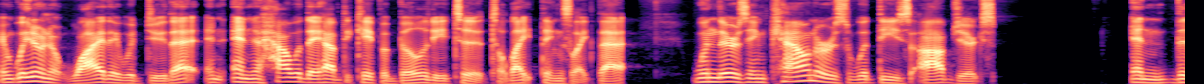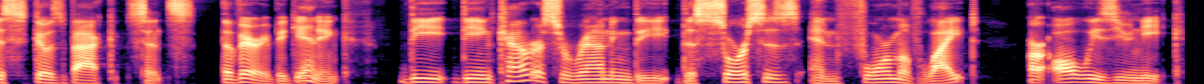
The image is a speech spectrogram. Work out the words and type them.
And we don't know why they would do that. And, and how would they have the capability to, to light things like that? When there's encounters with these objects, and this goes back since the very beginning, the, the encounters surrounding the, the sources and form of light are always unique.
